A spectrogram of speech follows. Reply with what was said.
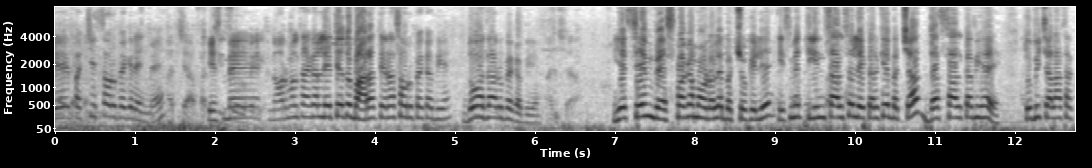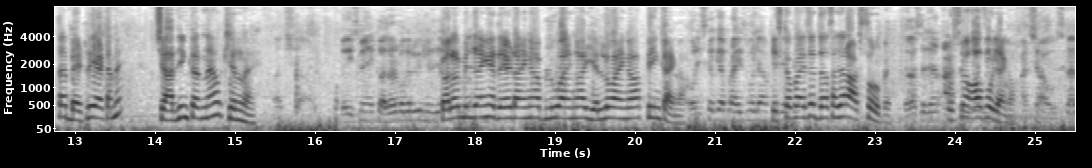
ये पच्चीस सौ रुपये के रेंज में है। अच्छा इसमें नॉर्मल साइकिल लेते हैं तो बारह तेरह सौ रुपये का भी है दो हज़ार रुपये का भी है। अच्छा। ये सेम वेस्पा का मॉडल है बच्चों के लिए। इसमें तीन साल से लेकर के बच्चा दस साल का भी है। तो भी चला सकता है। बैटरी आइटम है। चार्जिंग करना है और खेलना है। तो इसमें कलर वगैरह भी मिल जाएगा? कलर मिल जाएँगे रेड आएगा ब्लू आएगा येलो आएगा पिंक आएगा। और इसका क्या प्राइस बोले आप? इसका प्राइस है दस हज़ार आठ सौ रूपए। दस हज़ार उसमें ऑफ़ हो जाएगा। अच्छा उसका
